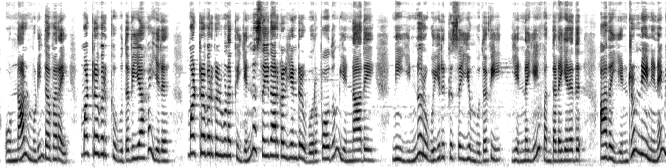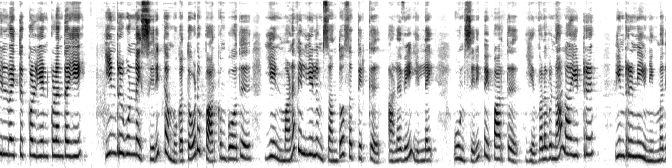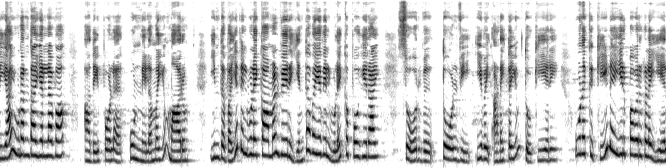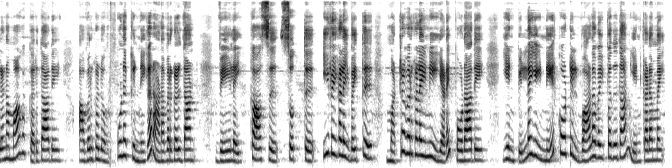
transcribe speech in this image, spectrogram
உன்னால் முடிந்தவரை மற்றவருக்கு உதவியாக இரு. மற்றவர்கள் உனக்கு என்ன செய்தார்கள் என்று ஒருபோதும் எண்ணாதே. நீ இன்னொரு உயிருக்கு செய்யும் உதவி என்னையே வந்தடைகிறது. அதை என்றும் நீ நினைவில் வைத்துக்கொள் என் குழந்தையே. இன்று உன்னை சிரித்த முகத்தோடு பார்க்கும்போது என் மனதில் எழும் சந்தோஷத்திற்கு அளவே இல்லை. உன் சிரிப்பை பார்த்து எவ்வளவு நாள் ஆயிற்று? இன்று நீ நிம்மதியாய் உணர்ந்தாயல்லவா? அதே போல உன் நிலைமையும் மாறும். இந்த வயதில் உழைக்காமல் வேறு எந்த வயதில் உழைக்கப் போகிறாய்? சோர்வு தோல்வி இவை அனைத்தையும் தூக்கி எறி உனக்கு கீழே இருப்பவர்களை ஏளனமாக கருதாதே அவர்களும் உனக்கு நிகரானவர்கள்தான். வேலை காசு சொத்து இவைகளை வைத்து மற்றவர்களை நீ எடை போடாதே. என் பிள்ளையை நேர்கோட்டில் வாழ வைப்பதுதான் என் கடமை.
